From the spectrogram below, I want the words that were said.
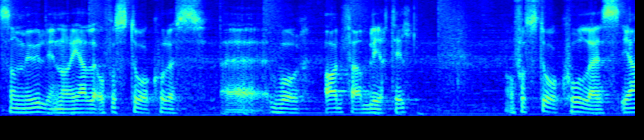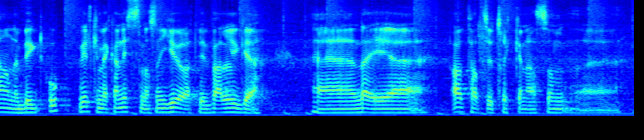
som mulig når det gjelder å forstå hvordan eh, vår atferd blir til. Å forstå hvordan hjernen er bygd opp, hvilke mekanismer som gjør at vi velger eh, de eh, atferdsuttrykkene som, eh,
